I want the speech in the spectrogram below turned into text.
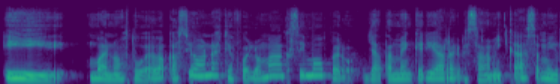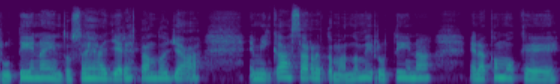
Y bueno, estuve de vacaciones, que fue lo máximo, pero ya también quería regresar a mi casa, mi rutina. Y entonces ayer estando ya en mi casa, retomando mi rutina, era como que,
